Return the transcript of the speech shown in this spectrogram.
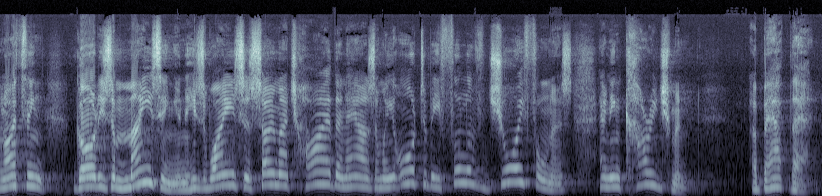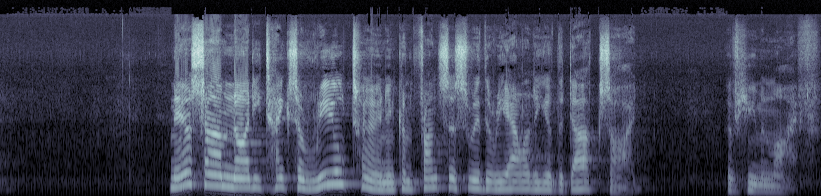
And I think God is amazing and His ways are so much higher than ours, and we ought to be full of joyfulness and encouragement about that. Now, Psalm 90 takes a real turn and confronts us with the reality of the dark side of human life.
